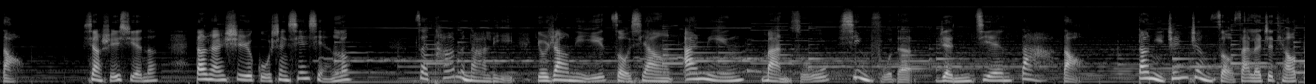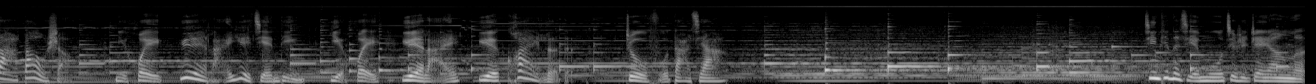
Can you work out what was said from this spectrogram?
道。向谁学呢？当然是古圣先贤喽。在他们那里有让你走向安宁、满足、幸福的人间大道。当你真正走在了这条大道上，你会越来越坚定，也会越来越快乐的。祝福大家！今天的节目就是这样了。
